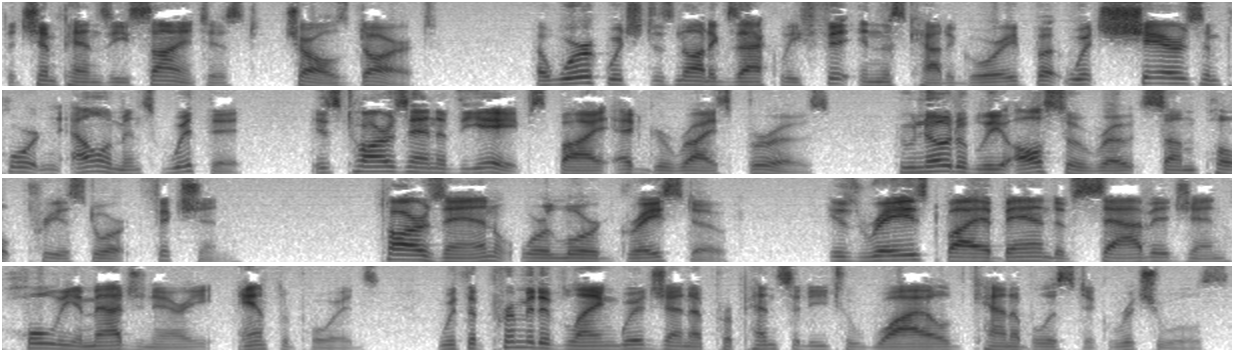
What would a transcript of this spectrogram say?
the chimpanzee scientist, Charles Dart. A work which does not exactly fit in this category, but which shares important elements with it, is Tarzan of the Apes by Edgar Rice Burroughs, who notably also wrote some pulp prehistoric fiction. Tarzan, or Lord Greystoke, is raised by a band of savage and wholly imaginary anthropoids with a primitive language and a propensity to wild, cannibalistic rituals.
